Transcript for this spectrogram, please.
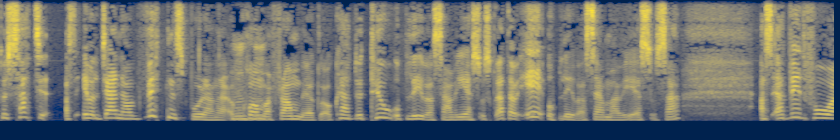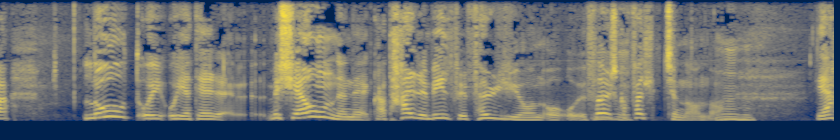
Du satt seg, altså, jeg vil gjerne ha vittnesbordene og komme fram med okra, og hva du tog oppleva sammen med Jesus, hva du er oppleva sammen med Jesus. Ja? Altså, at vi får lot og og at er missionen at Herren vil for fyrjon, og og for skal følgen og ja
